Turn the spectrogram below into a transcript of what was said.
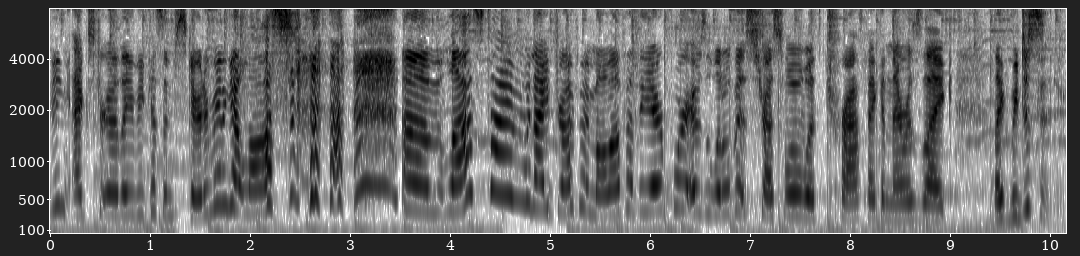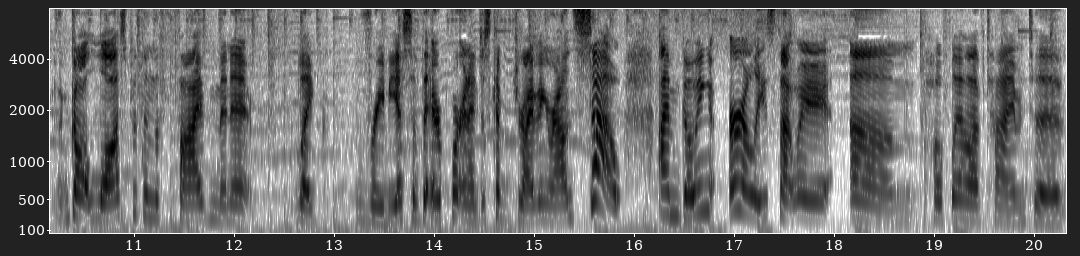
Leaving extra early because I'm scared I'm gonna get lost. um, last time when I dropped my mom off at the airport, it was a little bit stressful with traffic and there was like, like we just got lost within the five minute like radius of the airport and I just kept driving around. So I'm going early so that way um, hopefully I'll have time to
